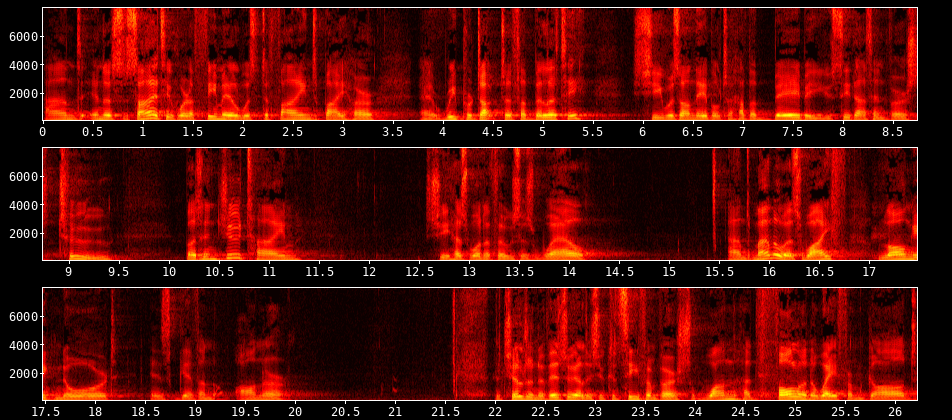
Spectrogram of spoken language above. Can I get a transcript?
And in a society where a female was defined by her uh, reproductive ability, she was unable to have a baby. You see that in verse 2. But in due time, she has one of those as well. And Manoah's wife, long ignored, is given honor. The children of Israel, as you can see from verse 1, had fallen away from God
